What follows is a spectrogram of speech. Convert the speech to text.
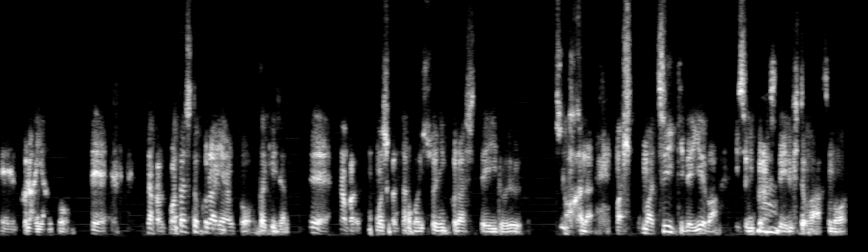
えークライアントで、なんか私とクライアントだけじゃなくて、なんかもしかしたらこう一緒に暮らしている、わかんない。まあ、ひまあ、地域で言えば一緒に暮らしている人が、その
